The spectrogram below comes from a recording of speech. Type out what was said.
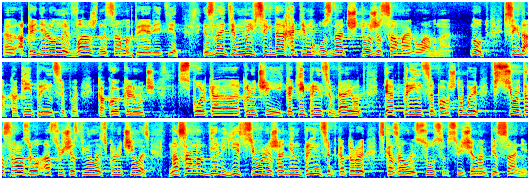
э, определенный важный самый приоритет. И знаете, мы всегда хотим узнать, что же самое главное. Ну, вот всегда, какие принципы, какой ключ, сколько э, ключей, какие принципы. Да, и вот пять принципов, чтобы все это сразу осуществилось, включилось. На самом деле есть всего лишь один принцип, который сказал Иисус в Священном Писании.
